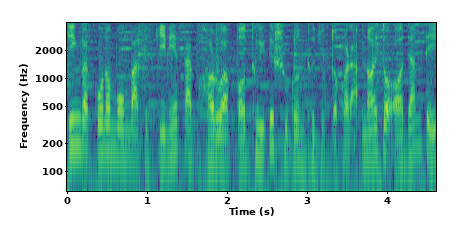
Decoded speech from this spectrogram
কিংবা কোনো মোমবাতি কিনে তা ঘরোয়া পদ্ধতিতে সুগন্ধযুক্ত করা। নয়তো অজান্তেই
